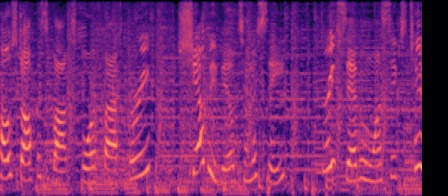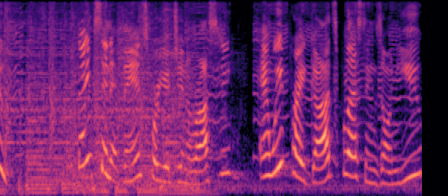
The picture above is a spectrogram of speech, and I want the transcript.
Post Office Box 453, Shelbyville, Tennessee 37162. Thanks in advance for your generosity and we pray God's blessings on you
